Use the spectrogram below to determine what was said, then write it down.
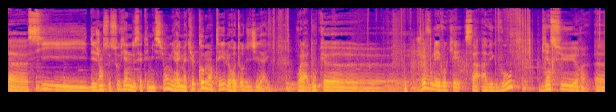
euh, si des gens se souviennent de cette émission, Mireille Mathieu commentait le Retour du Jedi. Voilà, donc euh, je voulais évoquer ça avec vous. Bien sûr, euh,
